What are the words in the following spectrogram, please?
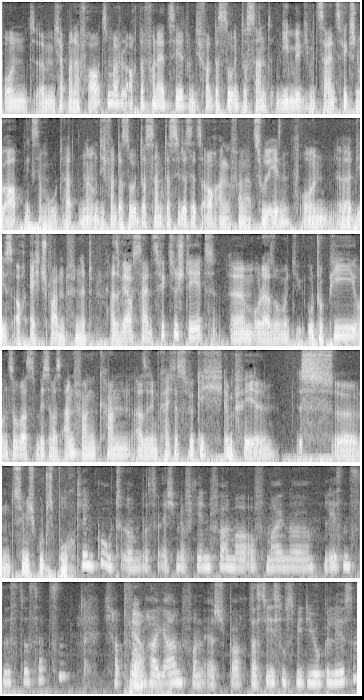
Und ähm, ich habe meiner Frau zum Beispiel auch davon erzählt und ich fand das so interessant, die wirklich mit Science Fiction überhaupt nichts am Hut hat. Ne? Und ich fand das so interessant, dass sie das jetzt auch angefangen hat zu lesen und äh, die es auch echt spannend findet. Also wer auf Science Fiction steht ähm, oder so mit Utopie und sowas ein bisschen was anfangen kann, also dem kann ich das wirklich empfehlen ist äh, ein ziemlich gutes Buch. Klingt gut. Ähm, das werde ich mir auf jeden Fall mal auf meine Lesensliste setzen. Ich habe vor ja. ein paar Jahren von Eschbach das Jesus-Video gelesen.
